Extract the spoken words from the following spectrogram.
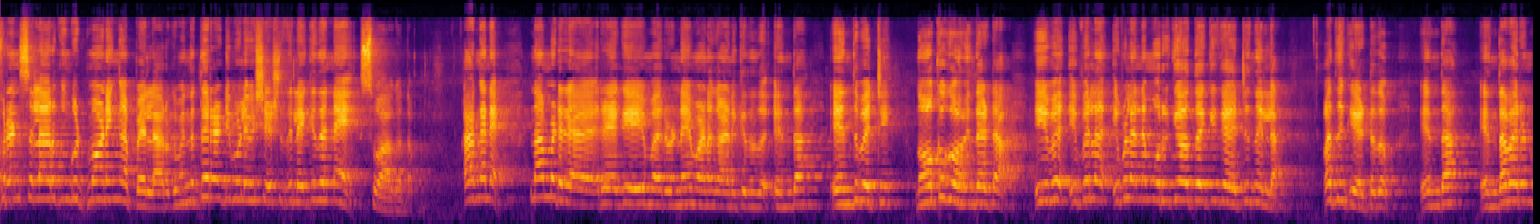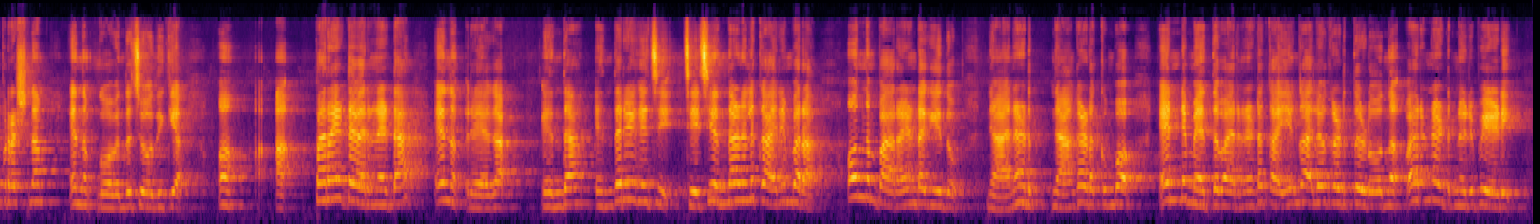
Friends എല്ലാവർക്കും good morning അപ്പോൾ എല്ലാവർക്കും ഇന്നത്തെ ഒരു അടിപൊളി വിശേഷത്തിലേക്ക് തന്നെ സ്വാഗതം. അങ്ങനെ നമ്മുടെ രേഖയെയും വരുണിനെയുമാണ് കാണിക്കുന്നത്. എന്താ? എന്തു പറ്റി? നോക്കു ഗോവിന്ദേട്ടാ. ഇവ ഇവളെ ഇവളെന്നെ മുറിക്കകത്തേക്ക് കയറ്റുന്നില്ല. അത് കേട്ടതും എന്താ? എന്താ വരുൺ പ്രശ്നം? എന്നും ഗോവിന്ദ ചോദിക്കുക. പറയട്ടെ വരണേട്ടാ. എന്നും രേഖ എന്താ? എന്താ രേഖ ചേച്ചി ചേച്ചി എന്താണേലും കാര്യം പറ. ഒന്നും പറയണ്ട ഗീതു. ഞാൻ ഞാൻ കിടക്കുമ്പോൾ എന്റെ മേത്ത് വരണേട്ട കൈയും കാലും ഒക്കെ എടുത്തിടുമെന്ന് വരണേട്ടനൊരു പേടി.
